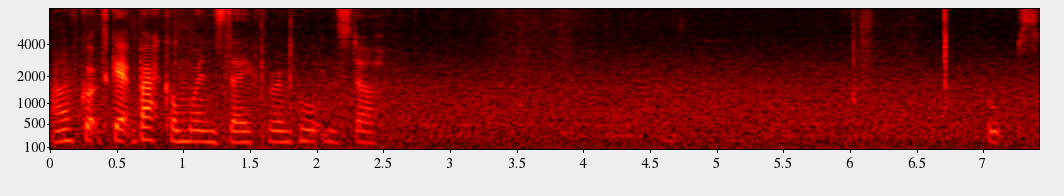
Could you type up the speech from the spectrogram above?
And I've got to get back on Wednesday for important stuff. Oops.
